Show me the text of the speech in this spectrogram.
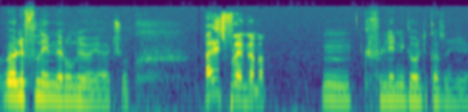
Böyle flame'ler oluyor ya çok. Ben hiç flamelemem. Hmm, küfürlerini gördük az önce.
